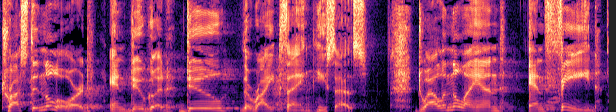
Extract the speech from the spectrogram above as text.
Trust in the Lord and do good. Do the right thing, he says. Dwell in the land and feed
